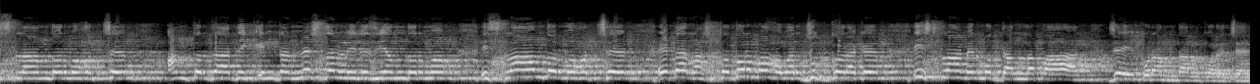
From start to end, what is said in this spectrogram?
ইসলাম ধর্ম হচ্ছে আন্তর্জাতিক ইন্টারন্যাশনাল রিলিজিয়ান ধর্ম। ইসলাম ধর্ম হচ্ছে এটা রাষ্ট্র ধর্ম হওয়ার যোগ্য রাখে। ইসলামের মধ্যে আল্লাহ পাক যে কোরআন দান করেছেন,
